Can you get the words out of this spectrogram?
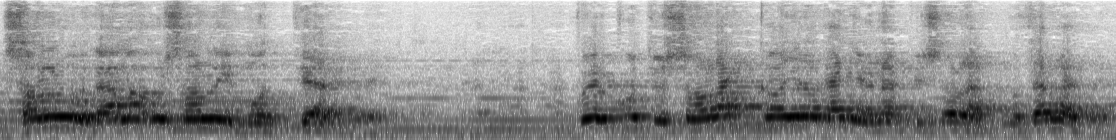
Sallu kama usolli modern Gue kudu sholat kaya kanjeng Nabi sholat Modern lah gue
